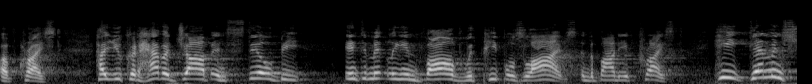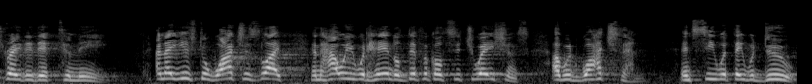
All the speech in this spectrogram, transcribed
of Christ. How you could have a job and still be intimately involved with people's lives in the body of Christ. He demonstrated it to me. And I used to watch his life and how he would handle difficult situations. I would watch them and see what they would do.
